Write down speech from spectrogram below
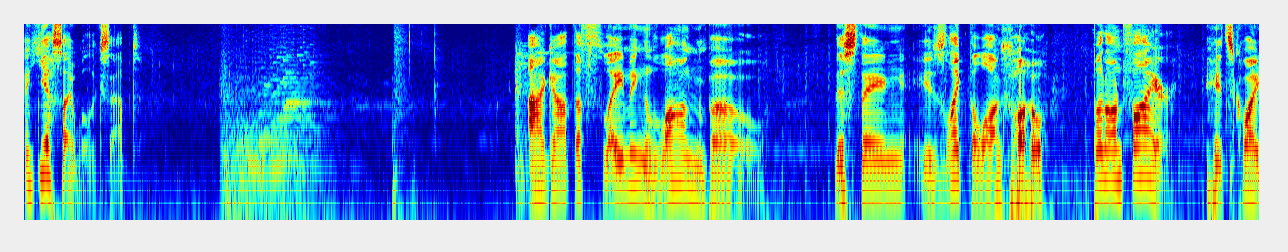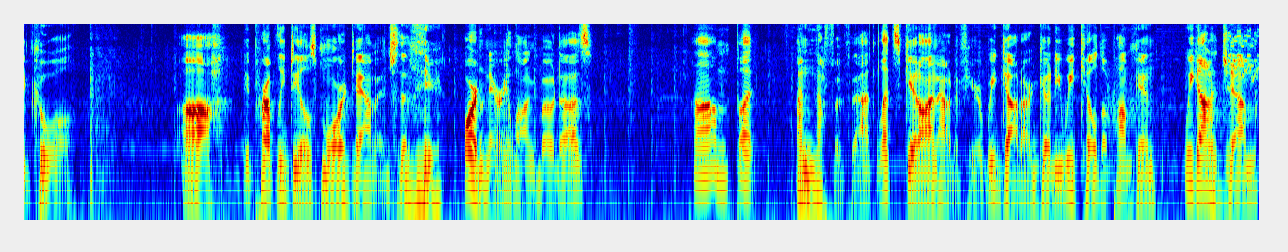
Uh, yes, I will accept. I got the flaming longbow. This thing is like the longbow, but on fire. It's quite cool. Ah, it probably deals more damage than the ordinary longbow does. Um, but enough of that. Let's get on out of here. We got our goodie. We killed a pumpkin. We got a gem.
